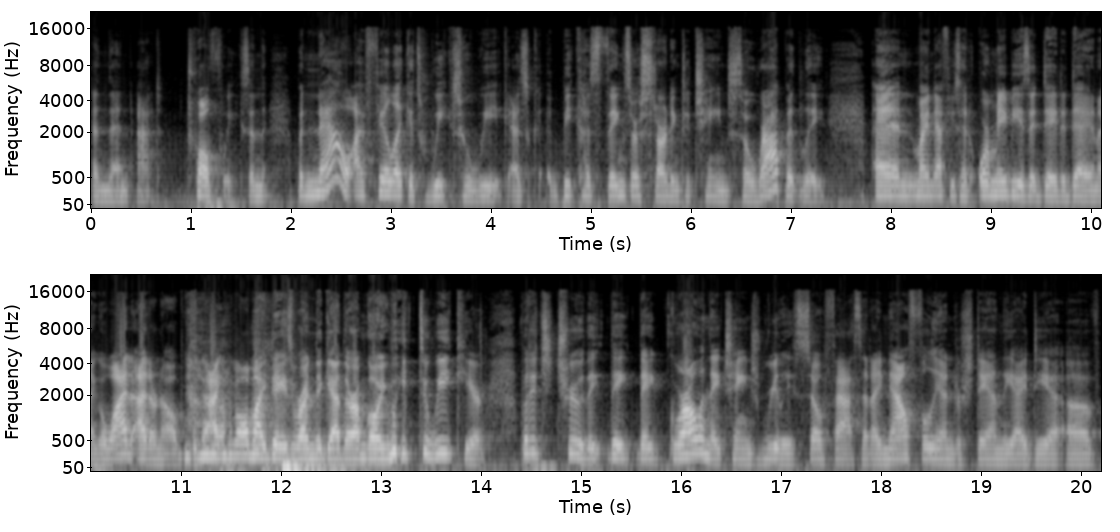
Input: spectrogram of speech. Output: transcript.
and then at 12 weeks. And but now i feel like it's week to week as because things are starting to change so rapidly. And my nephew said or maybe is it day to day? And i go well, I, I don't know. I, all my days run together. I'm going week to week here. But it's true. They, they they grow and they change really so fast that i now fully understand the idea of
